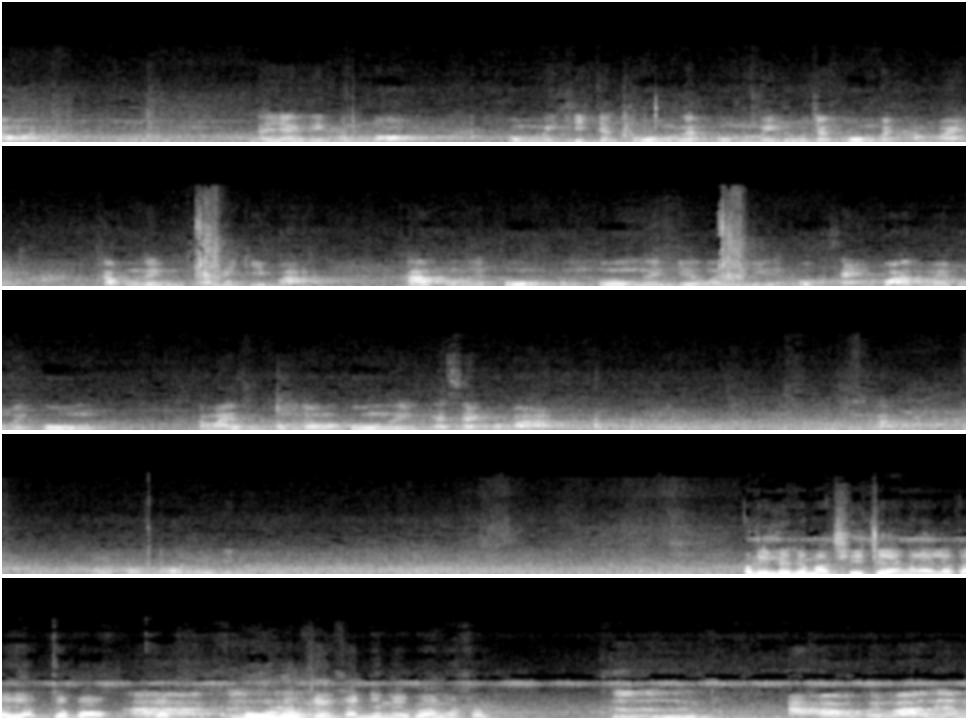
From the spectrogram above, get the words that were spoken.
นอน และอย่างที่ผมบอก ผมไม่คิดจะโกง และผมไม่รู้จะโกงไปทำไม กับเงินแค่ไม่กี่บาท ถ้าผมจะโกงผมโกงเงินเยอะกว่านี้หกแสนกว่าทำไมผมไม่โกง ทำไมผมต้องมาโกงเงินแค่แสนกว่าบาทครับผมขอโทษจริงๆวันนี้เราจะมาชี้แจงอะไร แล้วก็อยากจะบอกกับอ่าคือผู้ร่วมแข่งขันยังไงบ้างอะครับ คืออะเอาเป็นว่าเรื่อง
